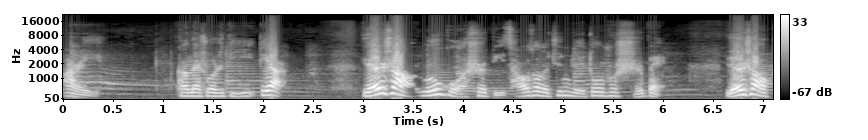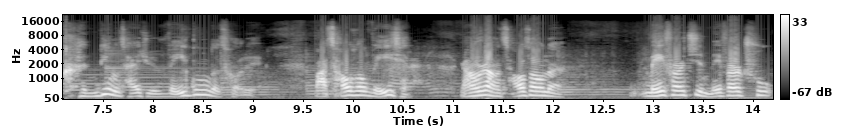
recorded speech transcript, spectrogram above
二也。刚才说是第一，第二，袁绍如果是比曹操的军队多出十倍，袁绍肯定采取围攻的策略，把曹操围起来，然后让曹操呢没法进没法出，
